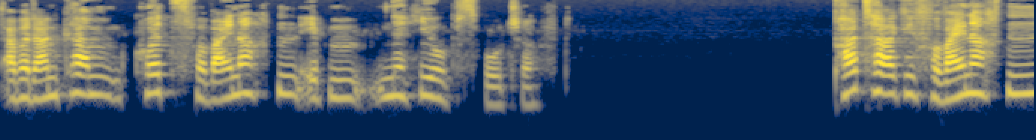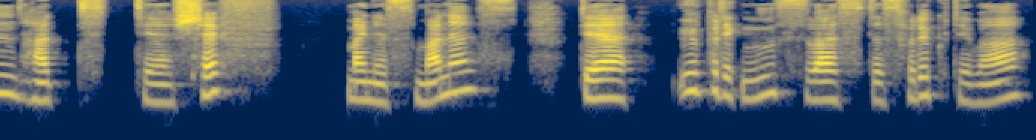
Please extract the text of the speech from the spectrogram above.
Aber dann kam kurz vor Weihnachten eben eine Hiobsbotschaft. Ein paar Tage vor Weihnachten hat der Chef meines Mannes, der übrigens, was das Verrückte war,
